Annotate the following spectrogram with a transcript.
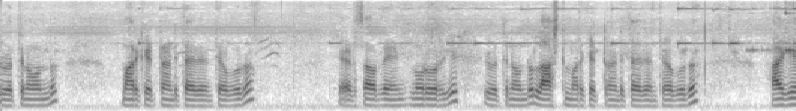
ಇವತ್ತಿನ ಒಂದು ಮಾರ್ಕೆಟ್ ನಡೀತಾ ಇದೆ ಅಂತ ಹೇಳ್ಬೋದು. ಎರಡು ಸಾವಿರದ ಎಂಟುನೂರವರೆಗೆ ಇವತ್ತಿನ ಒಂದು ಲಾಸ್ಟ್ ಮಾರ್ಕೆಟ್ ನಡೀತಾ ಇದೆ ಅಂತ ಹೇಳ್ಬೋದು. ಹಾಗೆ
